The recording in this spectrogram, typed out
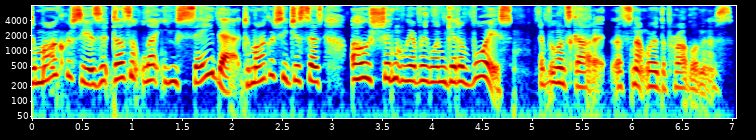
democracy is it doesn't let you say that. Democracy just says, oh, shouldn't we everyone get a voice? Everyone's got it. That's not where the problem is.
